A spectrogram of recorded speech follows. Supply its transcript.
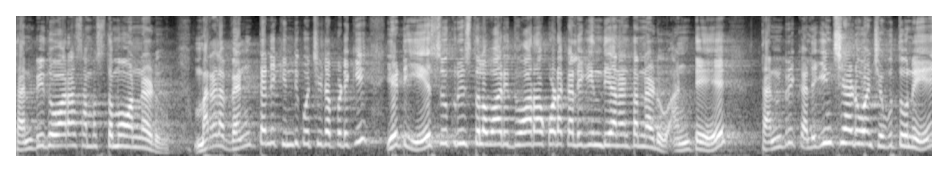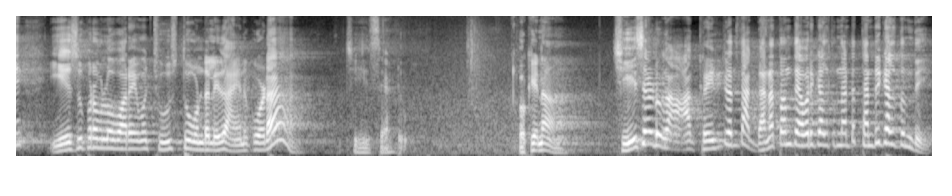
తండ్రి ద్వారా సమస్తము అన్నాడు. మరల వెంటనే కిందికి వచ్చేటప్పటికి ఏంటి యేసుక్రీస్తుల వారి ద్వారా కూడా కలిగింది అని అంటున్నాడు. అంటే తండ్రి కలిగించాడు అని చెబుతూనే యేసుప్రభుల వారేమో చూస్తూ ఉండలేదు. ఆయన కూడా చేశాడు. ఓకేనా? చేశాడు. ఆ క్రెడిట్ అంతా ఆ ఘనత అంతా ఎవరికి వెళ్తుందంటే తండ్రికి వెళ్తుంది.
